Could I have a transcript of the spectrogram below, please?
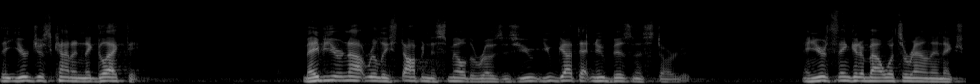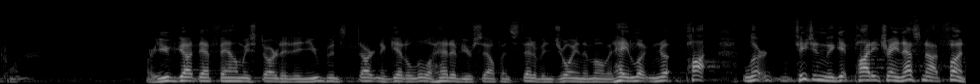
that you're just kind of neglecting? Maybe you're not really stopping to smell the roses. You, you got that new business started and you're thinking about what's around the next corner. Or you've got that family started and you've been starting to get a little ahead of yourself instead of enjoying the moment. Hey, look, no, pot, learn, teaching them to get potty trained, that's not fun.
